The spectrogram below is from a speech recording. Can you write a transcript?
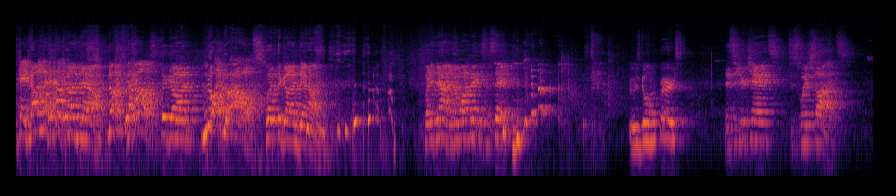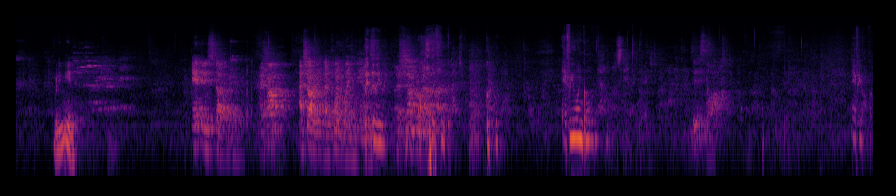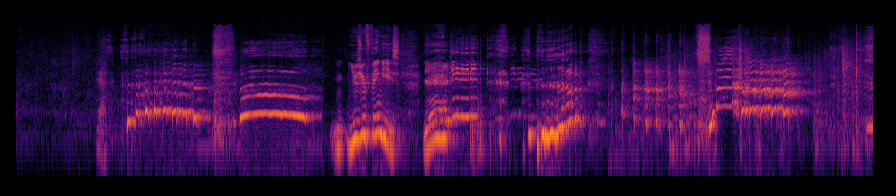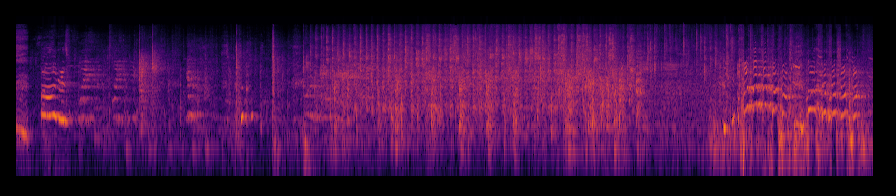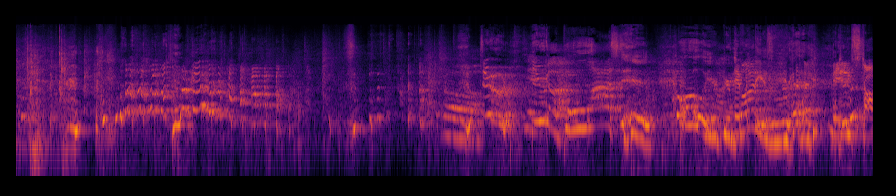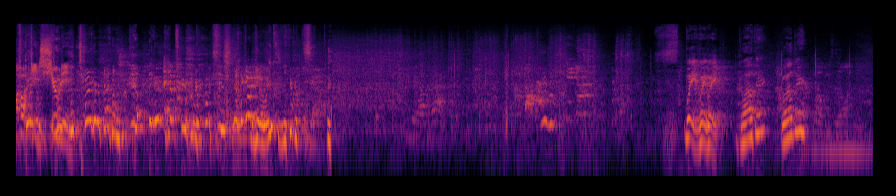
Okay, not in the Put the gun down. not in the house. The gun. Not in the house. Put down. Put it down. You don't want to make this mistake. Who's going first? This is your chance to switch sides. What do you mean? Anthony's stuck right here. I shot him. I shot him like point blank in the eyes. Wait, wait, wait. I shot him. All of you guys, go around. Everyone go around. I'll stand right there. It is locked. Everyone go Yeah. Use your fingies. Yeah. Dude, you got blasted. Holy, your, your body is wrecked. They didn't stop fucking shooting. Turn around. They're everywhere. I gotta get away from you. Wait, wait, wait. Go out there. Go out there.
